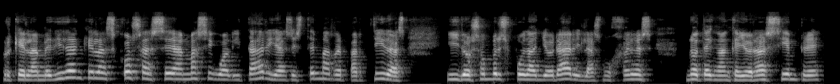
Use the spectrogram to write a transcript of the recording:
Porque en la medida en que las cosas sean más igualitarias, estén más repartidas y los hombres puedan llorar y las mujeres no tengan que llorar siempre,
